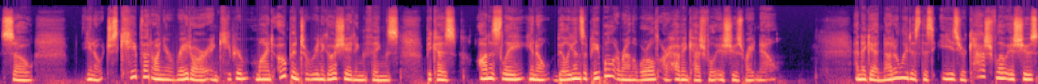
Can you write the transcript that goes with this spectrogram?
So, you know, just keep that on your radar and keep your mind open to renegotiating things because honestly, you know, billions of people around the world are having cash flow issues right now. And again, not only does this ease your cash flow issues,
